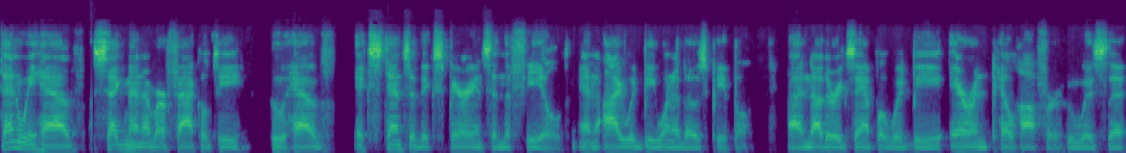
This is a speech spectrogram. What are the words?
Then we have a segment of our faculty who have extensive experience in the field, and I would be one of those people. Another example would be Aaron Pilhofer, who was the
